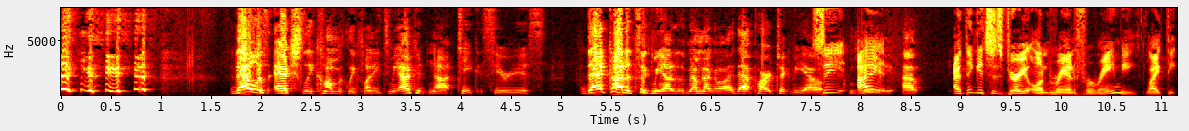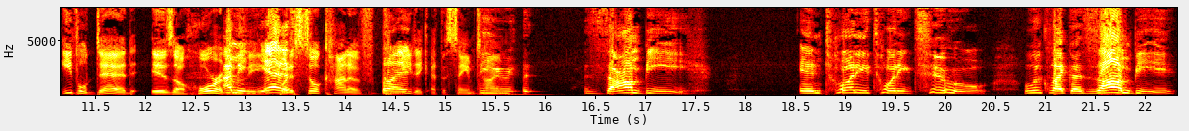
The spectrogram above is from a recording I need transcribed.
that was actually comically funny to me. I could not take it serious. That kind of took me out of the. I'm not gonna lie. That part took me out. See, completely. I, I think it's just very on brand for Raimi. Like The Evil Dead is a horror I movie, mean, yes, but it's still kind of comedic at the same time. the zombie in 2022 looked like a zombie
